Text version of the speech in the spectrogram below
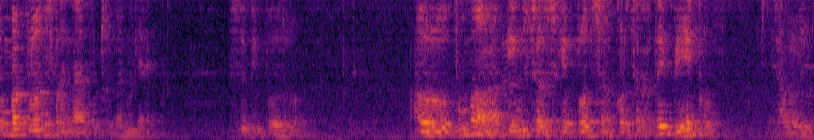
ತುಂಬ ಕ್ಲೋಸ್ ಫ್ರೆಂಡ್ ಆಗಿಬಿಟ್ರು ನನಗೆ, ಸುದೀಪ್ ಅವರು. ಅವರು ತುಂಬ ಯಂಗ್ಸ್ಟರ್ಸ್ಗೆ ಪ್ರೋತ್ಸಾಹ ಕೊಡ್ತಾರೆ, ಅದೇ ಬೇಕು ಯಾವಾಗಲೂ.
